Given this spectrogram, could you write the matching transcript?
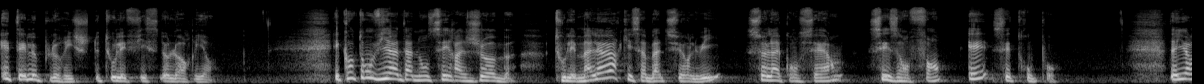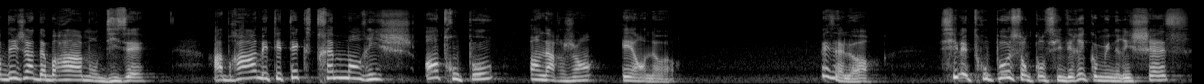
était le plus riche de tous les fils de l'Orient. Et quand on vient d'annoncer à Job tous les malheurs qui s'abattent sur lui, cela concerne ses enfants et ses troupeaux. D'ailleurs, déjà d'Abraham, on disait Abraham était extrêmement riche en troupeaux, en argent et en or. Mais alors, si les troupeaux sont considérés comme une richesse,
